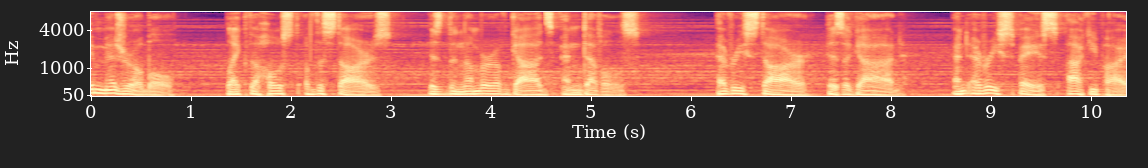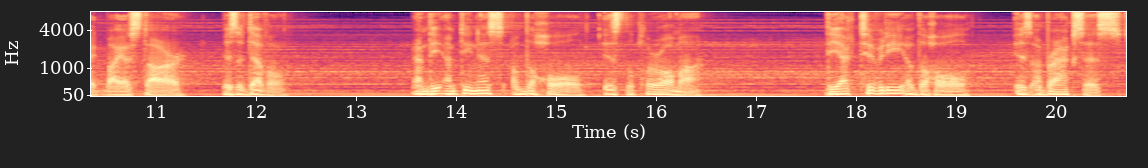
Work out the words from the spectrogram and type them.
immeasurable, like the host of the stars, is the number of gods and devils. Every star is a god, and every space occupied by a star is a devil. And the emptiness of the whole is the pleroma. The activity of the whole is Abraxas.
